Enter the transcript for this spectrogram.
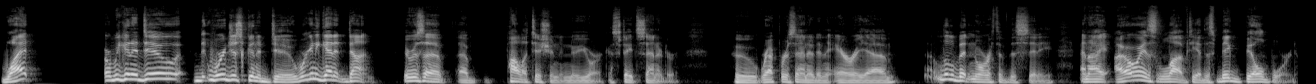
What are we going to do? We're just going to do. We're going to get it done. There was a, a politician in New York, a state senator, who represented an area a little bit north of the city. And I, I always loved, he had this big billboard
